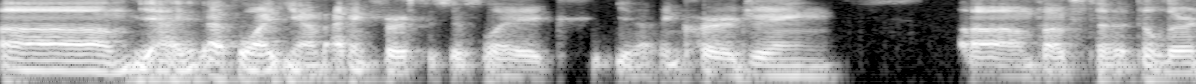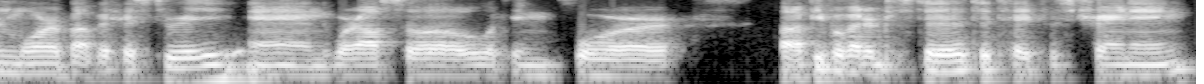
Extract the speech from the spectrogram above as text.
Um, yeah, well, I- you know, I think first it's just like, you know, encouraging um, folks to, to learn more about the history. And we're also looking for uh, people that are interested to take this training.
